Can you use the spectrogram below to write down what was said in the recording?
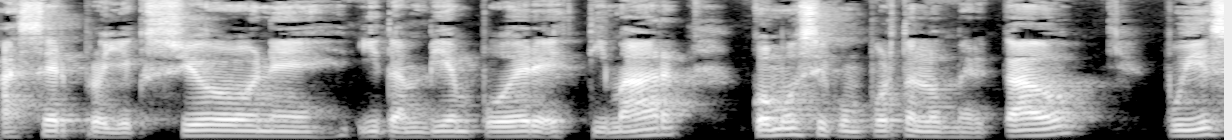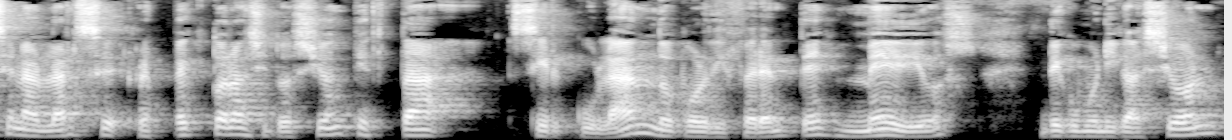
hacer proyecciones y también poder estimar cómo se comportan los mercados, pudiesen hablarse respecto a la situación que está circulando por diferentes medios de comunicación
